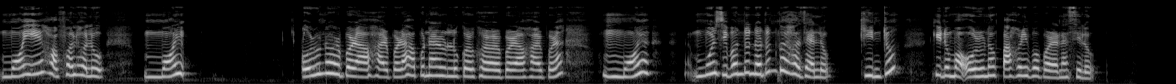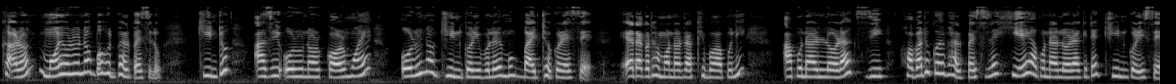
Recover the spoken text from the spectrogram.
মই এই সফল হ'লোঁ। মই অৰুণৰ পৰা অহাৰ পৰা আপোনালোকৰ ঘৰৰ পৰা অহাৰ পৰা মই মোৰ জীৱনটো নতুনকৈ সজালোঁ। কিন্তু কিন্তু মই অৰুণক পাহৰিব পৰা নাছিলোঁ। কাৰণ মই অৰুণক বহুত ভাল পাইছিলোঁ। কিন্তু আজি অৰুণৰ কৰ্মই অৰুণক ঘীণ কৰিবলৈ মোক বাধ্য কৰাইছে। এটা কথা মনত ৰাখিব আপুনি আপোনাৰ ল'ৰাক যি সবাতোকৈ ভাল পাইছিলে সিয়েই আপোনাৰ ল'ৰাক ঘীণ কৰিছে।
